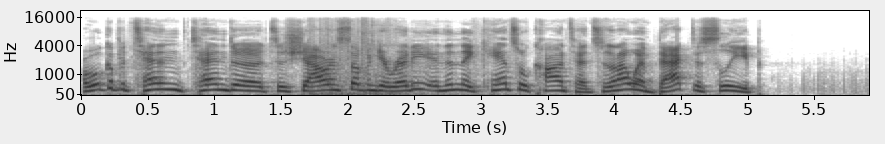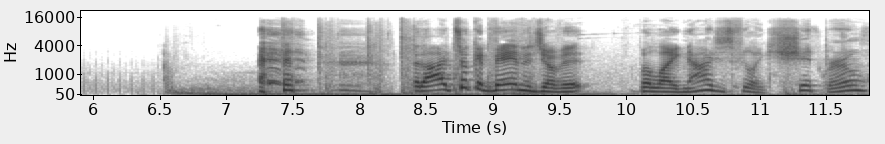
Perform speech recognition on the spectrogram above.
I woke up at 10, 10 to, to shower and stuff and get ready, and then they canceled content. So then I went back to sleep. and I took advantage of it. But like now I just feel like shit, bro.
